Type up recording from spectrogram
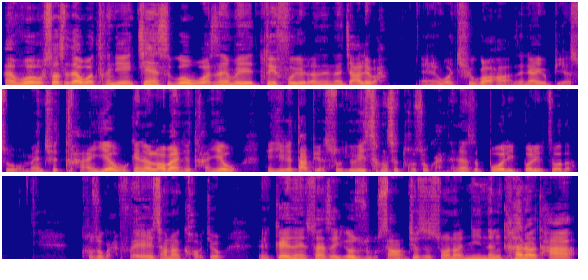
哎，我说实在，我曾经见识过我认为最富有的人的家里吧。哎，我去过哈，人家有别墅，我们去谈业务，跟着老板去谈业务，一个大别墅，有一层是图书馆，人家是玻璃玻璃做的图书馆，非常的考究。呃，该人算是一个儒商，就是说呢，你能看到他，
